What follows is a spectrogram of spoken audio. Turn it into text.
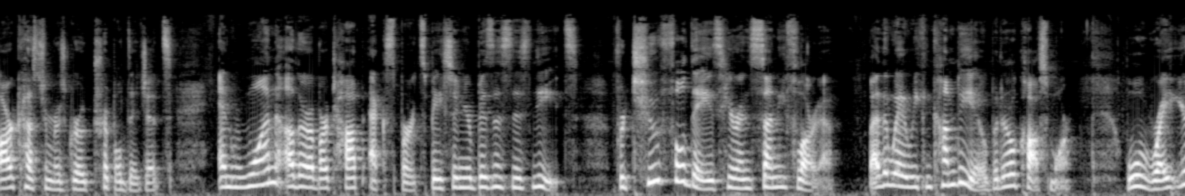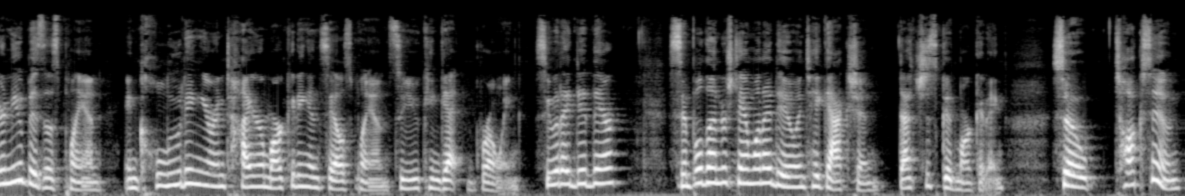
our customers grow triple digits, and one other of our top experts based on your business's needs for two full days here in sunny Florida. By the way, we can come to you, but it'll cost more. We'll write your new business plan, including your entire marketing and sales plan, so you can get growing. See what I did there? Simple to understand what I do and take action. That's just good marketing. So, talk soon.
